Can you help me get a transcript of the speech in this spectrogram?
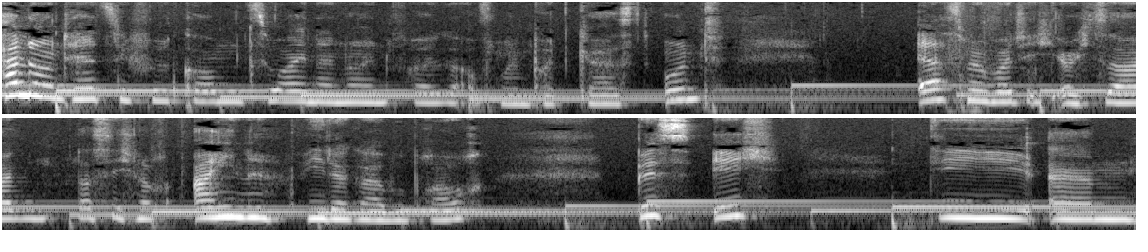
Hallo und herzlich willkommen zu einer neuen Folge auf meinem Podcast. Und erstmal wollte ich euch sagen, dass ich noch eine Wiedergabe brauche, bis ich die, ähm,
